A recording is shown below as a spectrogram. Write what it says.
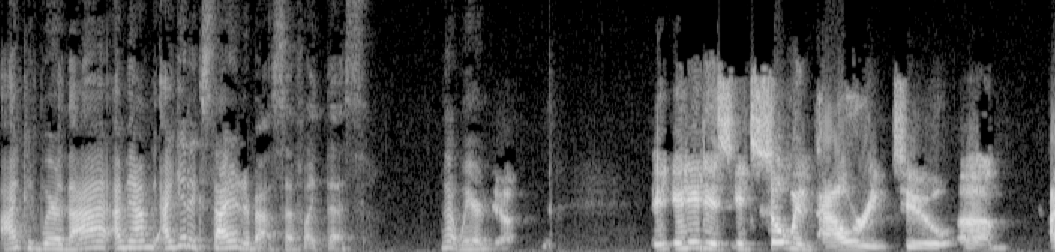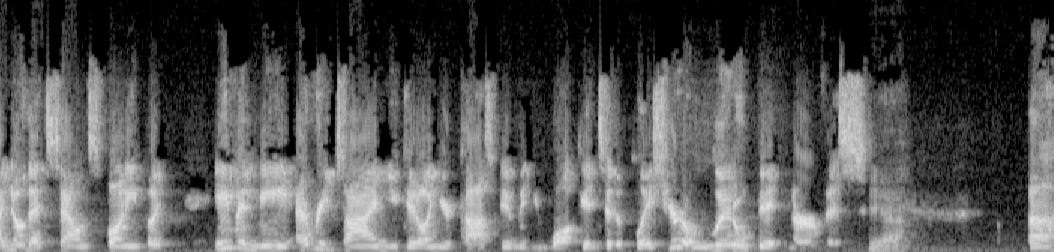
I could wear that. I mean, I'm, I get excited about stuff like this. Isn't that weird? Yeah. and, and it is it's so empowering to um, i know that sounds funny but even me every time you get on your costume and you walk into the place you're a little bit nervous Yeah. uh,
